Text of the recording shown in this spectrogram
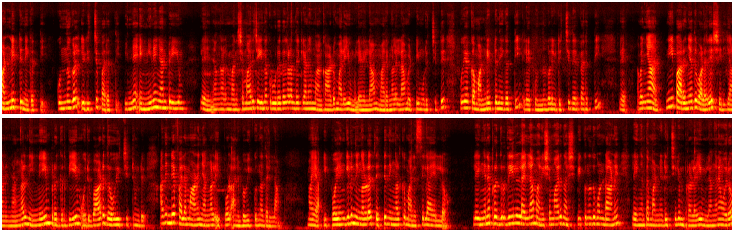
മണ്ണിട്ട് നികത്തി കുന്നുകൾ ഇടിച്ചു പരത്തി. പിന്നെ എങ്ങനെ ഞാൻ പെയ്യും? അല്ലേ ഞങ്ങൾ മനുഷ്യന്മാർ ചെയ്യുന്ന ക്രൂരതകൾ എന്തൊക്കെയാണ്? കാടും മലയും അല്ലേ എല്ലാം മരങ്ങളെല്ലാം വെട്ടി മുറിച്ചിട്ട് പുയൊക്കെ മണ്ണിട്ട് നികത്തി അല്ലേ കുന്നുകൾ ഇടിച്ച് പരത്തി അല്ലേ അപ്പം ഞാൻ നീ പറഞ്ഞത് വളരെ ശരിയാണ്. ഞങ്ങൾ നിന്നെയും പ്രകൃതിയെയും ഒരുപാട് ദ്രോഹിച്ചിട്ടുണ്ട്. അതിന്റെ ഫലമാണ് ഞങ്ങൾ ഇപ്പോൾ അനുഭവിക്കുന്നതെല്ലാം. മയ ഇപ്പോഴെങ്കിലും നിങ്ങളുടെ തെറ്റ് നിങ്ങൾക്ക് മനസ്സിലായല്ലോ? അല്ലെ ഇങ്ങനെ പ്രകൃതിയിലുള്ള എല്ലാ മനുഷ്യന്മാർ നശിപ്പിക്കുന്നത് കൊണ്ടാണ് അല്ലെ ഇങ്ങനത്തെ മണ്ണിടിച്ചിലും പ്രളയവും അങ്ങനെ ഓരോ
